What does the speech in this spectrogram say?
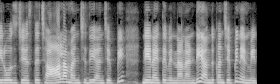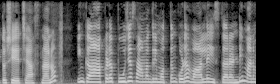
ఈరోజు చేస్తే చాలా మంచిది అని చెప్పి నేనైతే విన్నానండి. అందుకని చెప్పి నేను మీతో షేర్ చేస్తున్నాను. ఇంకా అక్కడ పూజ సామాగ్రి మొత్తం కూడా వాళ్ళే ఇస్తారండి. మనం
